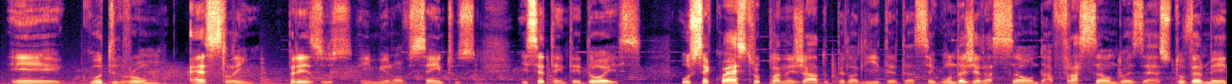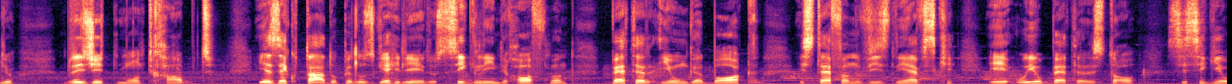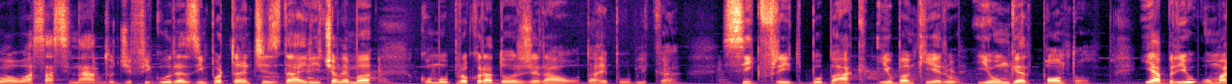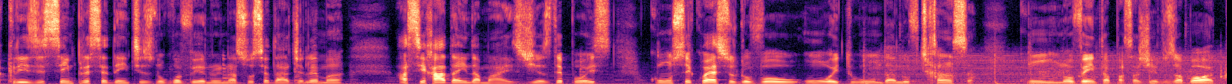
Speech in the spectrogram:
e Gudrun Essling, presos em 1972. O sequestro planejado pela líder da segunda geração da fração do Exército Vermelho, Brigitte Monthaupt, e executado pelos guerrilheiros Sieglind Hoffmann, Peter Junger Bock, Stefan Wisniewski e Will Peter Stoll, se seguiu ao assassinato de figuras importantes da elite alemã, como o procurador-geral da República Siegfried Buback e o banqueiro Junger Ponton e abriu uma crise sem precedentes no governo e na sociedade alemã, acirrada ainda mais dias depois, com o sequestro do voo 181 da Lufthansa com 90 passageiros a bordo.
